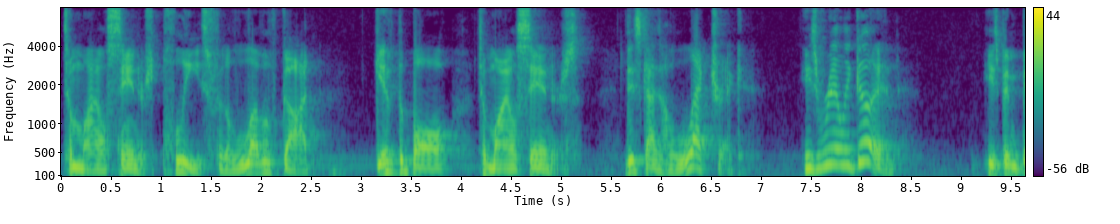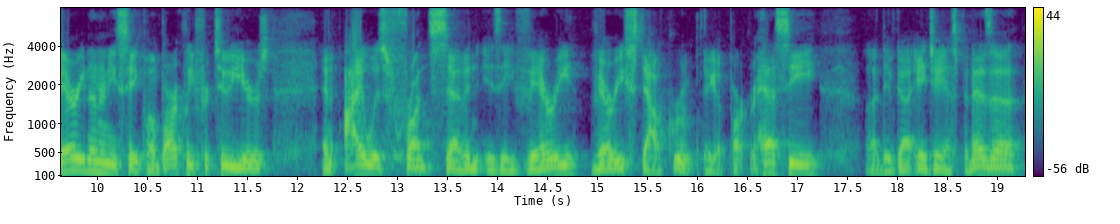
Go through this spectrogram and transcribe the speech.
to Miles Sanders. Please, for the love of God, give the ball to Miles Sanders. This guy's electric. He's really good. He's been buried underneath Saquon Barkley for two years, and Iowa's front seven is a very, very stout group. They got Parker Hesse, uh, they've got AJ Epenesa,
